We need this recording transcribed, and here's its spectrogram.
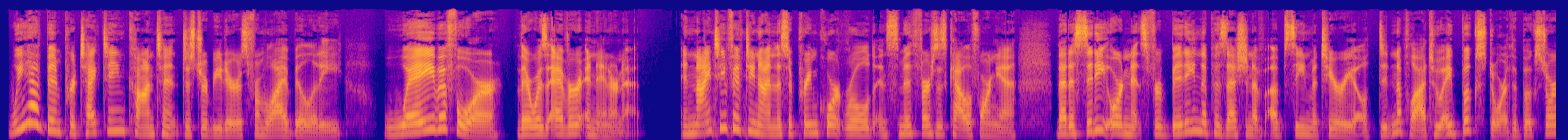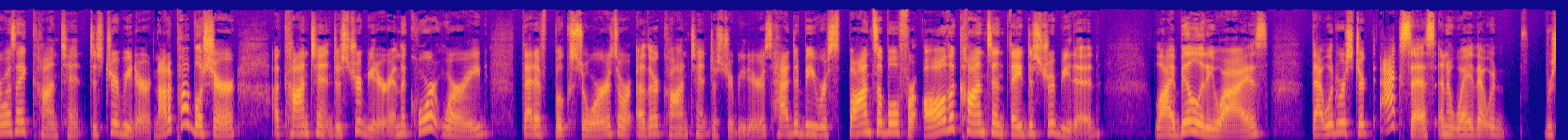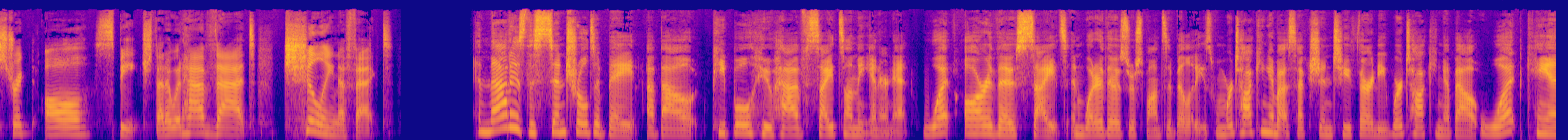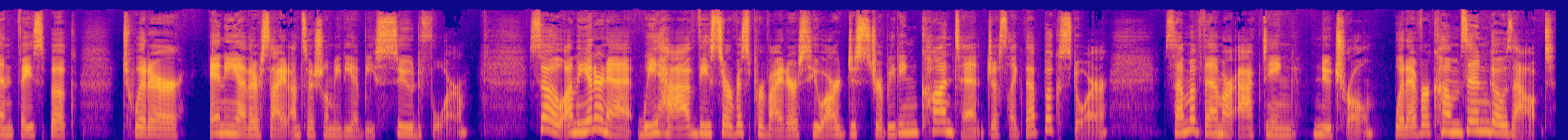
We have been protecting content distributors from liability way before there was ever an internet. In 1959, the Supreme Court ruled in Smith versus California that a city ordinance forbidding the possession of obscene material didn't apply to a bookstore. The bookstore was a content distributor, not a publisher, a content distributor. And the court worried that if bookstores or other content distributors had to be responsible for all the content they distributed, liability wise, that would restrict access in a way that would restrict all speech, that it would have that chilling effect. And that is the central debate about people who have sites on the internet. What are those sites and what are those responsibilities? When we're talking about Section 230, we're talking about what can Facebook, Twitter, any other site on social media be sued for. So on the internet, we have these service providers who are distributing content, just like that bookstore. Some of them are acting neutral. Whatever comes in goes out.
